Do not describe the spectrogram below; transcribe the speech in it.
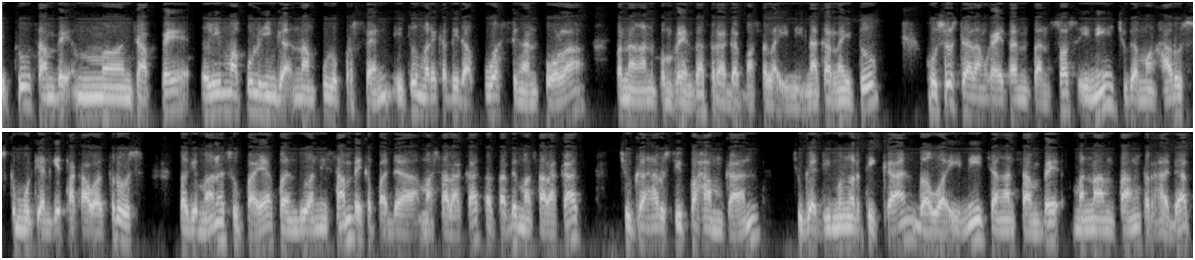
itu sampai mencapai 50 hingga 60 persen itu mereka tidak puas dengan pola penanganan pemerintah terhadap masalah ini. Nah karena itu khusus dalam kaitan bansos ini juga mengharus kemudian kita kawal terus bagaimana supaya bantuan ini sampai kepada masyarakat, tetapi masyarakat juga harus dipahamkan, juga dimengertikan bahwa ini jangan sampai menantang terhadap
